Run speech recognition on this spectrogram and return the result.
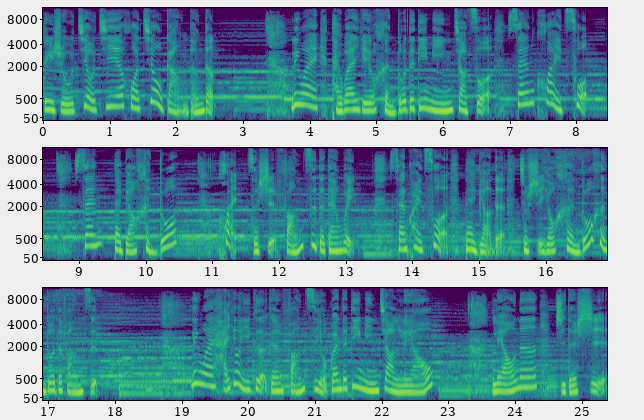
例如旧街或旧港等等。另外，台湾也有很多的地名叫做三块厝，三代表很多。块则是房子的单位，三块厝代表的就是有很多很多的房子。另外还有一个跟房子有关的地名叫寮，寮呢指的是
